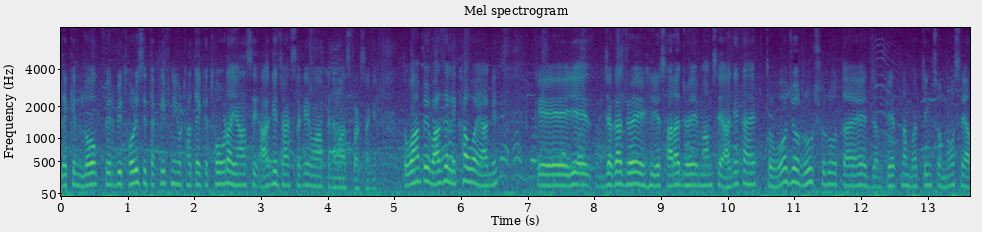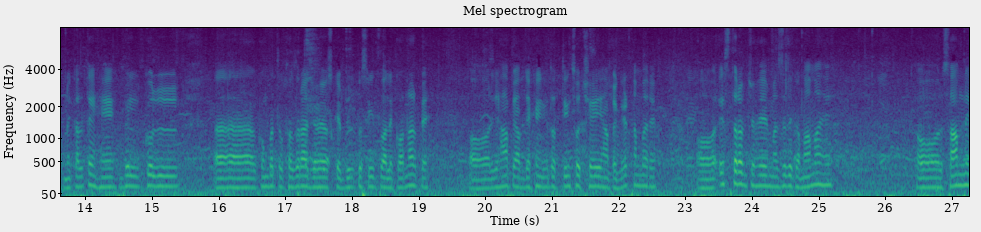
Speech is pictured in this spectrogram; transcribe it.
लेकिन लोग फिर भी थोड़ी सी तकलीफ़ नहीं उठाते कि थोड़ा यहाँ से आगे जा सके, वहाँ पे नमाज़ पढ़ सकें। तो वहाँ पे वाजे लिखा हुआ है आगे कि ये जगह जो है, ये सारा जो है इमाम से आगे का है। तो वो जो रूट शुरू होता है, जब गेट नंबर 309 से आप निकलते हैं, बिल्कुल गुम्बत खजरा जो है उसके बिल्कुल सीट वाले कॉर्नर पे और यहाँ पे आप देखेंगे तो 306 सौ यहाँ पर गेट नंबर है और इस तरफ़ जो है मस्जिद गमामा है और सामने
